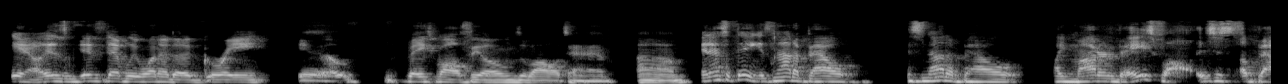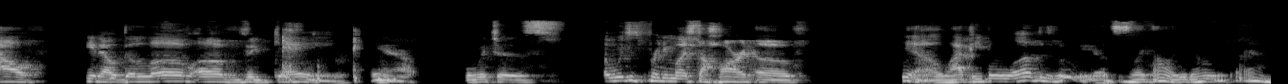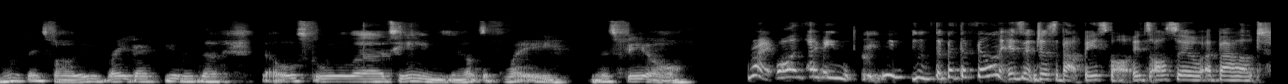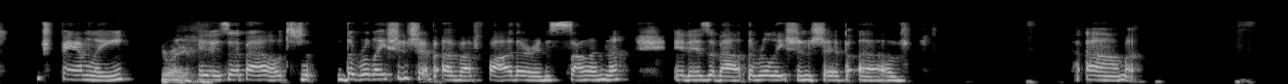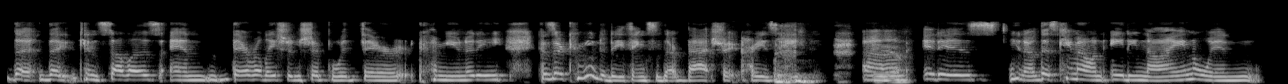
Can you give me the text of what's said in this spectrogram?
you know, it's it's definitely one of the great, you know, baseball films of all time. Um, and that's the thing. It's not about. It's not about like modern baseball. It's just about you know the love of the game. You know, which is which is pretty much the heart of you know why people love this movie. It's just like, oh, you know, I love baseball. They bring back you know the the old school uh, teams, you know, to play this field. Right. Well, I mean, the, but the film isn't just about baseball. It's also about family. Right. It is about the relationship of a father and son. It is about the relationship of um, the the Kinsellas and their relationship with their community because their community thinks that they're batshit crazy. Um, Yeah. It is, you know, this came out in '89 when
